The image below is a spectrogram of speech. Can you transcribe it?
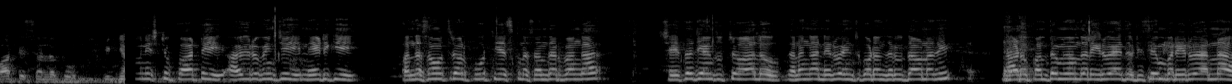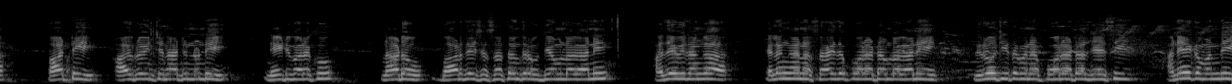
పార్టీ శ్రేణులకు విజ్ఞప్తి కమ్యూనిస్టు పార్టీ ఆవిర్భవించి నేటికి వంద సంవత్సరాలు పూర్తి చేసుకున్న సందర్భంగా శత జయంతి ఉత్సవాలు ఘనంగా నిర్వహించుకోవడం జరుగుతూ ఉన్నది. నాడు పంతొమ్మిది వందల ఇరవై ఐదు డిసెంబర్ ఇరవై ఆరున పార్టీ ఆవిర్భవించిన నాటి నుండి నేటి వరకు నాడు భారతదేశ స్వతంత్ర ఉద్యమంలో కానీ అదేవిధంగా తెలంగాణ సాయుధ పోరాటంలో కానీ విరోచితమైన పోరాటాలు చేసి అనేక మంది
